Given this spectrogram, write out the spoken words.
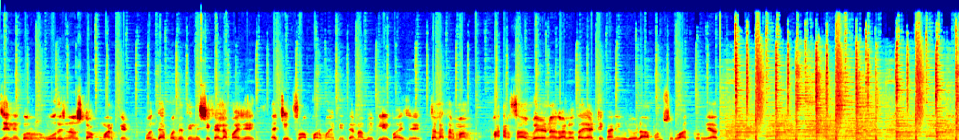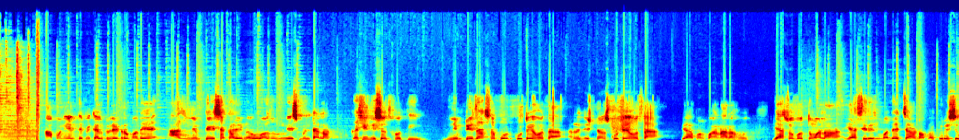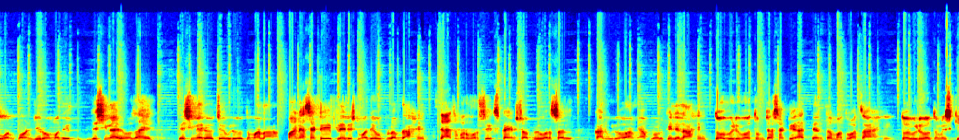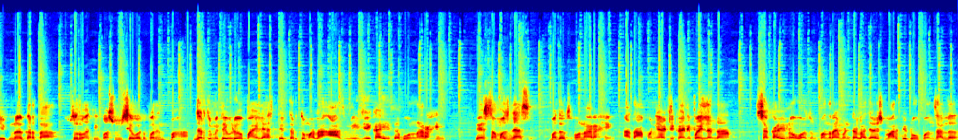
जेणेकरून ओरिजिनल स्टॉक मार्केट कोणत्या पद्धतीने शिकायला पाहिजे याची प्रॉपर माहिती त्यांना भेटली पाहिजे. चला तर मग फारसा वेळ न घालवता या ठिकाणी व्हिडिओला आपण सुरुवात करूयात. आपण एल टी पी कॅल्क्युलेटरमध्ये आज निफ्टी सकाळी नऊ वाजून वीस मिनिटाला कशी दिसत होती? निफ्टीचा सपोर्ट कुठे होता? रेजिस्टन्स कुठे होता? ते आपण पाहणार आहोत. यासोबत तुम्हाला या सिरीजमध्ये chart of accuracy one point झिरोमधील जे सिनॅरिओज आहेत ते सिनारिओचे व्हिडिओ तुम्हाला पाहण्यासाठी प्लेलिस्टमध्ये उपलब्ध आहेत. त्याचबरोबर सिक्स काइंड्स ऑफ रिव्हर्सल काल व्हिडिओ आम्ही अपलोड केलेला आहे. तो व्हिडिओ तुमच्यासाठी अत्यंत महत्त्वाचा आहे. तो व्हिडिओ तुम्ही स्किप न करता सुरुवातीपासून शेवटपर्यंत पहा. जर तुम्ही ते व्हिडिओ पाहिले असतील तर तुम्हाला आज मी जे काही इथं बोलणार आहे ते समजण्यास मदत होणार आहे. आता आपण या ठिकाणी पहिल्यांदा सकाळी नऊ वाजून पंधरा मिनिटाला ज्यावेळेस मार्केट ओपन झालं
